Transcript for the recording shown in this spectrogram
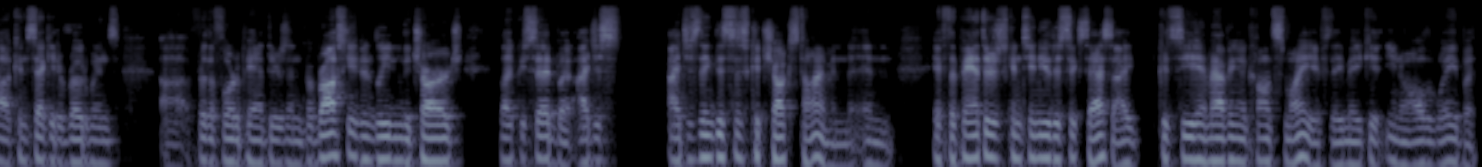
uh, consecutive road wins uh, for the Florida Panthers, and Bobrovsky's been leading the charge, like we said. But I just, I just think this is Tkachuk's time, and and if the Panthers continue the success, I could see him having a Conn Smythe if they make it, you know, all the way. But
